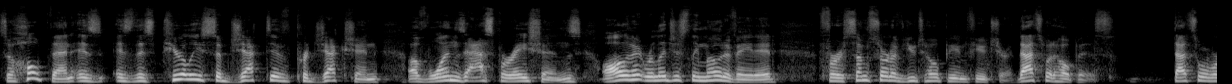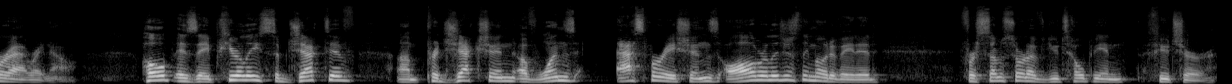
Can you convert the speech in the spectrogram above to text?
So, hope then is, is this purely subjective projection of one's aspirations, all of it religiously motivated, for some sort of utopian future. That's what hope is. That's where we're at right now. Hope is a purely subjective um, projection of one's aspirations, all religiously motivated, for some sort of utopian future.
